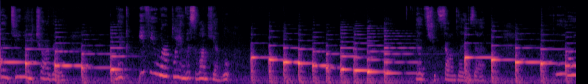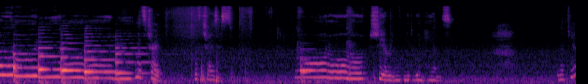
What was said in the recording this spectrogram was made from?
continue each other. Like if you were playing with one hand look. That should sound like that. Let's try. Let's try this sharing between hands like it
